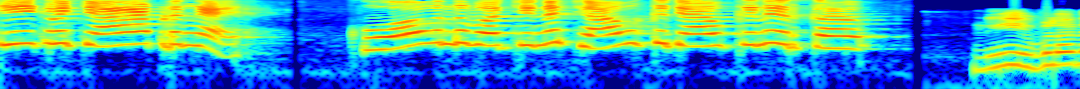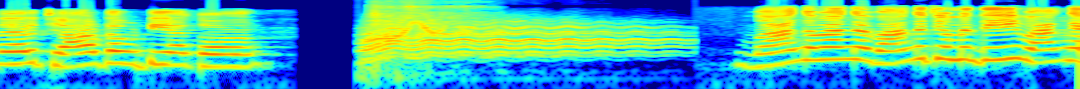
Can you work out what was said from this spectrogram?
சீக்கிரம் சாப்பிடுங்க. கோவந்து போச்சுன்னா சவுக்கு சவுக்குன்னு இருக்கும். நீ இவ்வளவு நேரம் சாப்பிட விட்டியாக்கும் வாங்க வாங்க வாங்க சுமந்தி வாங்க.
